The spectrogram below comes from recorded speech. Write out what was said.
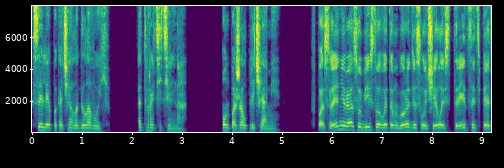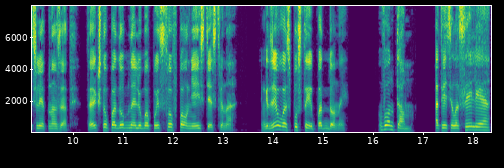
Селия покачала головой. «Отвратительно». Он пожал плечами. «В последний раз убийство в этом городе случилось 35 лет назад, так что подобное любопытство вполне естественно. Где у вас пустые поддоны?» «Вон там», — ответила Селия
